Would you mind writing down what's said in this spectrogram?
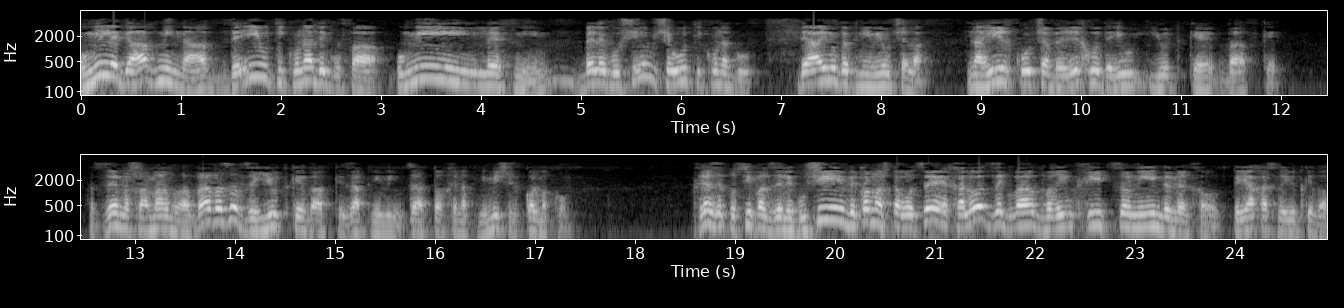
ומי לגב מיניו דאי הוא תיקונה דגופה, ומי לפנים בלבושים שהוא תיקון הגוף, דהיינו בפנימיות שלה. נהיר קודשא בריחו דאי הוא י' כו' אז זה מה שאמרנו, הוו הזאת זה י' כו' זה הפנימיות, זה התוכן הפנימי של כל מקום. אחרי זה תוסיף על זה לבושים וכל מה שאתה רוצה, חלות זה כבר דברים חיצוניים במרכאות, ביחס לי' כו'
